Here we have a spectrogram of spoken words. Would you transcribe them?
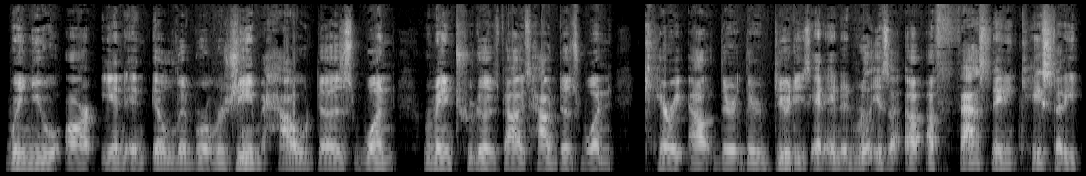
when you are in an illiberal regime? How does one remain true to those values? How does one carry out their, their duties? And, and it really is a, a fascinating case study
